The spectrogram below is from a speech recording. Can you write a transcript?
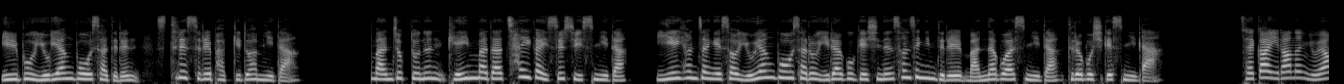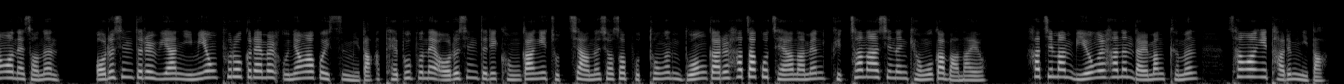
일부 요양보호사들은 스트레스를 받기도 합니다. 만족도는 개인마다 차이가 있을 수 있습니다. 이에 현장에서 요양보호사로 일하고 계시는 선생님들을 만나보았습니다. 들어보시겠습니다. 제가 일하는 요양원에서는 어르신들을 위한 임의용 프로그램을 운영하고 있습니다. 대부분의 어르신들이 건강이 좋지 않으셔서 보통은 무언가를 하자고 제안하면 귀찮아하시는 경우가 많아요. 하지만 미용을 하는 날만큼은 상황이 다릅니다.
